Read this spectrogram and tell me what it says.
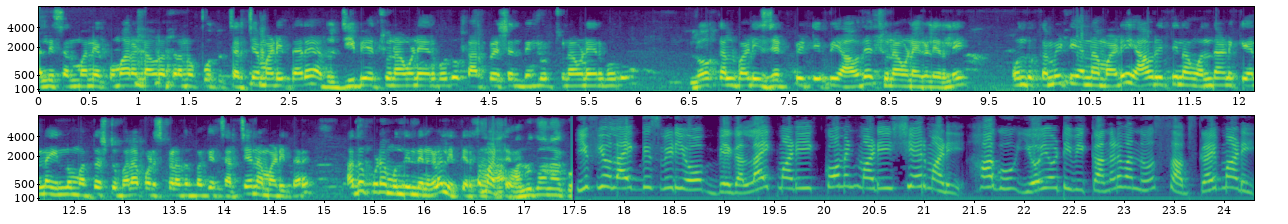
ಅಲ್ಲಿ ಸನ್ಮಾನ್ಯ ಕುಮಾರಣ್ಣ ಅವ್ರ ಹತ್ರನೂ ಕೂತು ಚರ್ಚೆ ಮಾಡಿದ್ದಾರೆ. ಅದು ಜಿ ಬಿ ಎ ಚುನಾವಣೆ ಇರ್ಬೋದು, ಕಾರ್ಪೊರೇಷನ್ ಬೆಂಗಳೂರು ಚುನಾವಣೆ ಇರ್ಬೋದು, local body Z P T P ಯಾವುದೇ ಚುನಾವಣೆಗಳಿರಲಿ. ಒಂದು ಕಮಿಟಿಯನ್ನ ಮಾಡಿ ಯಾವ ರೀತಿ ನಾವು ಹೊಂದಾಣಿಕೆಯನ್ನ ಇನ್ನೂ ಮತ್ತಷ್ಟು ಬಲಪಡಿಸ್ಕೊಳ್ಳೋದ್ರ ಬಗ್ಗೆ ಚರ್ಚೆಯನ್ನ ಮಾಡಿದ್ದಾರೆ. ಅದು ಕೂಡ ಮುಂದಿನ ದಿನಗಳಲ್ಲಿ ಇತ್ಯರ್ಥ ಮಾಡ್ತೇವೆ. ಅನುದಾನ if you like this video ಬೇಗ ಲೈಕ್ ಮಾಡಿ ಕಾಮೆಂಟ್ ಮಾಡಿ ಶೇರ್ ಮಾಡಿ ಹಾಗೂ ಯೋಯೋ ಟಿವಿ ಕನ್ನಡವನ್ನು ಸಬ್ಸ್ಕ್ರೈಬ್ ಮಾಡಿ.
